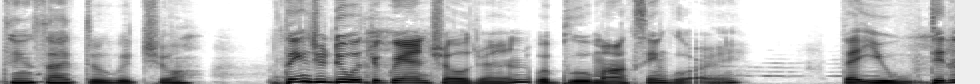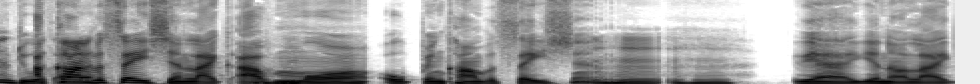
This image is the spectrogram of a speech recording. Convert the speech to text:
Things I do with you. Things you do with your grandchildren, with Blu, Moxie, and Glory, that you didn't do A with us. conversation, like I have more open conversation. Mm-hmm, Yeah, you know, like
